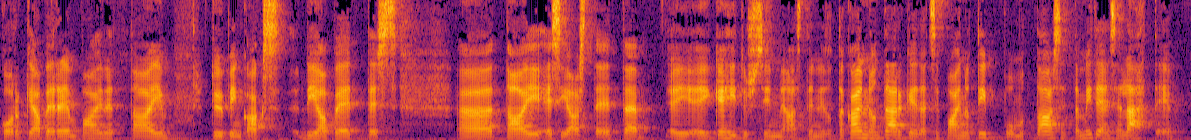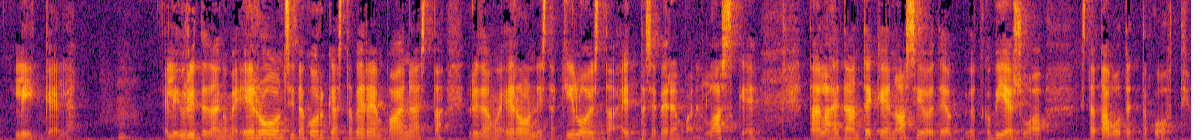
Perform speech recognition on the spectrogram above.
korkea verenpaine tai tyypin 2 diabetes tai esiaste, että ei, ei kehitys sinne asti, niin totta kai ne on tärkeää, että se paino tippuu, mutta taas, että miten se lähtee liikkeelle. Eli yritetäänkö me eroon sitä korkeasta verenpaineesta, yritetäänkö me eroon niistä kiloista, että se verenpaine laskee, tai lähdetään tekemään asioita, jotka vie sua sitä tavoitetta kohti.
